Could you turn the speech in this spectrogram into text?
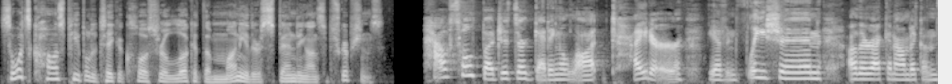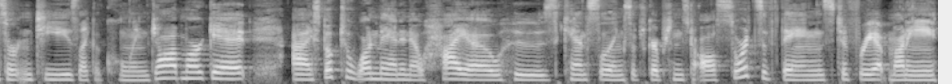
So, what's caused people to take a closer look at the money they're spending on subscriptions? household budgets are getting a lot tighter. We have inflation, other economic uncertainties like a cooling job market. I spoke to one man in Ohio who's canceling subscriptions to all sorts of things to free up money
